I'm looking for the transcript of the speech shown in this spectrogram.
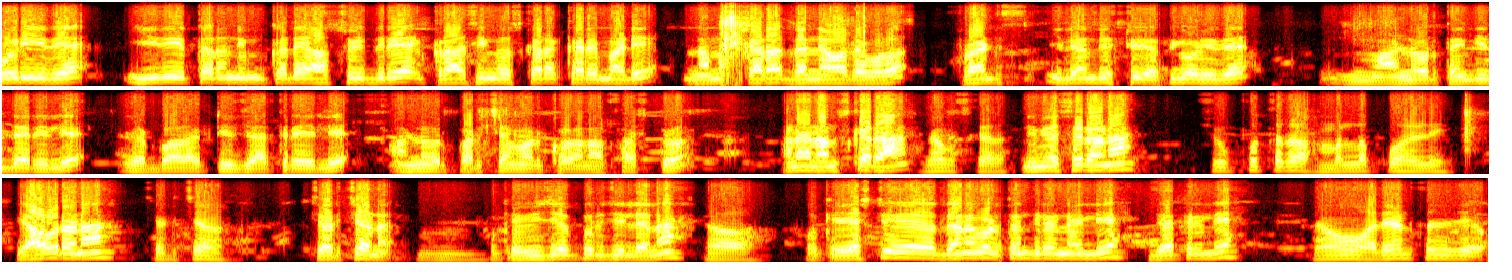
ಓರಿ ಇದೆ. ಇದೇ ತರ ನಿಮ್ ಕಡೆ ಹಸು ಇದ್ರೆ ಕ್ರಾಸಿಂಗ್ ಗೋಸ್ಕರ ಕರೆ ಮಾಡಿ. ನಮಸ್ಕಾರ ಧನ್ಯವಾದಗಳು. ಫ್ರೆಂಡ್ಸ್ ಇಲ್ಲೊಂದಿಷ್ಟು ಎತ್ತುಗಳಿದೆ ಅಣ್ಣವ್ರು ತಂದಿದ್ದಾರೆ ಇಲ್ಲಿ ಹೆಬ್ಬಾಳಟ್ಟಿ ಜಾತ್ರೆಯಲ್ಲಿ. ಅಣ್ಣವ್ರು ಪರಿಚಯ ಮಾಡ್ಕೊಳ್ಳೋಣ ಫಸ್ಟ್ ಅಣ್ಣ ನಮಸ್ಕಾರ. ನಮಸ್ಕಾರ. ನಿಮ್ ಅಣ್ಣ? ಶಿವಪುತ್ರ ಮಲ್ಲಪ್ಪ ಹಳ್ಳಿ ಯಾವಣ ಚರ್ಚಣ ಚರ್ಚನ ಓಕೆ ವಿಜಯಪುರ ಜಿಲ್ಲೆನಾ? ಓಕೆ ಎಷ್ಟು ದನಗಳು ತಂದಿರಣ್ಣ ಇಲ್ಲಿ ಜಾತ್ರೆಯಲ್ಲಿ ನಾವು ಹದಿನೆಂಟು ತಂದಿದ್ದೇವೆ.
